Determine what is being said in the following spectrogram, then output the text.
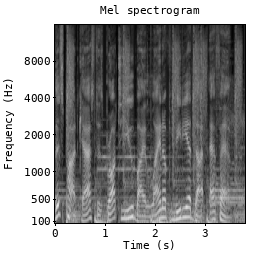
This podcast is brought to you by lineupmedia.fm.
